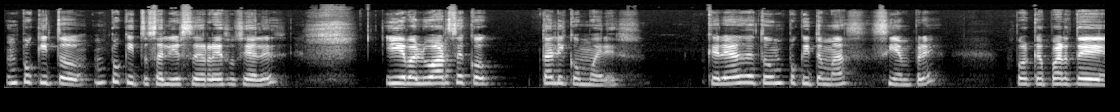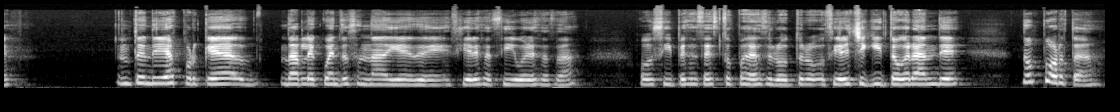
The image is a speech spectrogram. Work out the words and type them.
un poquito, un poquito salirse de redes sociales y evaluarse tal y como eres. Quererte todo un poquito más siempre, porque aparte no tendrías por qué darle cuentas a nadie de si eres así o eres así, o si pesas esto, pesas el otro, o si eres chiquito, grande, no importa.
